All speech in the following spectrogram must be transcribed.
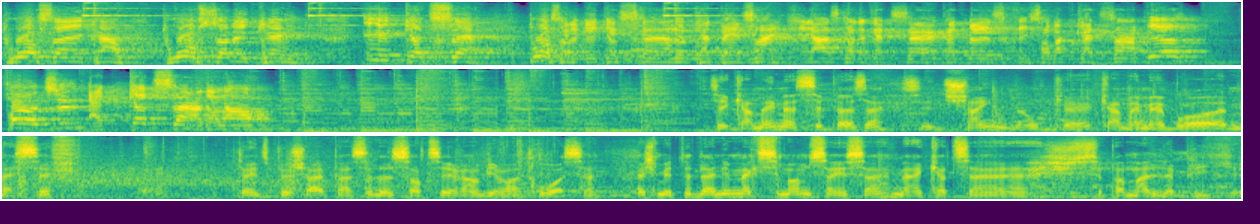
350, 375 et 400. 375, 400, là, 425. Là, ce qu'on a 400, 425, ça va 400 pièces. Vendu à 400 dollars. C'est quand même assez pesant. C'est du chêne, donc euh, quand même un bois massif. C'est un petit peu cher. Je pensais de le sortir environ à 300. Je m'étais donné maximum 500, mais à 400, euh, c'est pas mal le prix qu'il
